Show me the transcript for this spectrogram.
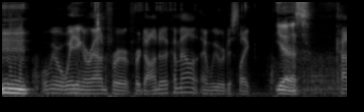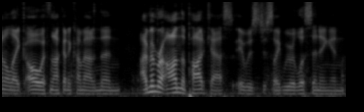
Mm, when we were waiting around for for Donda to come out, and we were just like yes. kind of like, oh, it's not going to come out. And then I remember on the podcast, it was just like we were listening, and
